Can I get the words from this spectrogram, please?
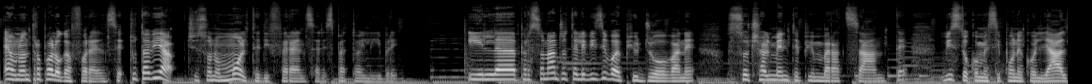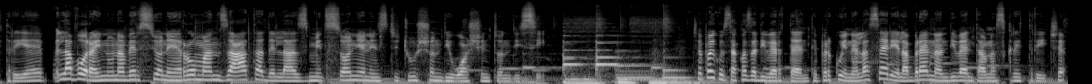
è un'antropologa forense, tuttavia ci sono molte differenze rispetto ai libri. Il personaggio televisivo è più giovane, socialmente più imbarazzante, visto come si pone con gli altri, e lavora in una versione romanzata della Smithsonian Institution di Washington DC. Poi questa cosa divertente, per cui nella serie la Brennan diventa una scrittrice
